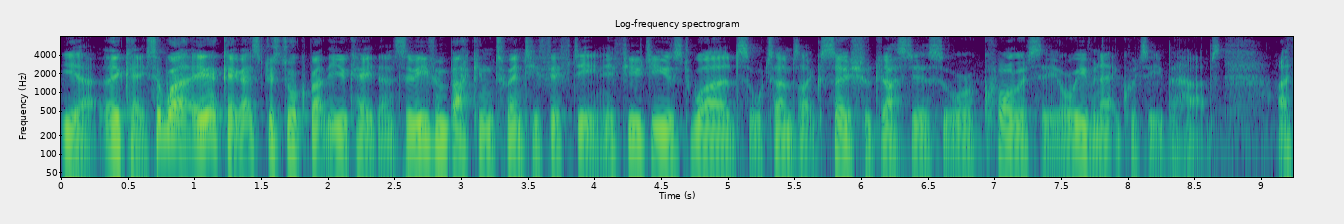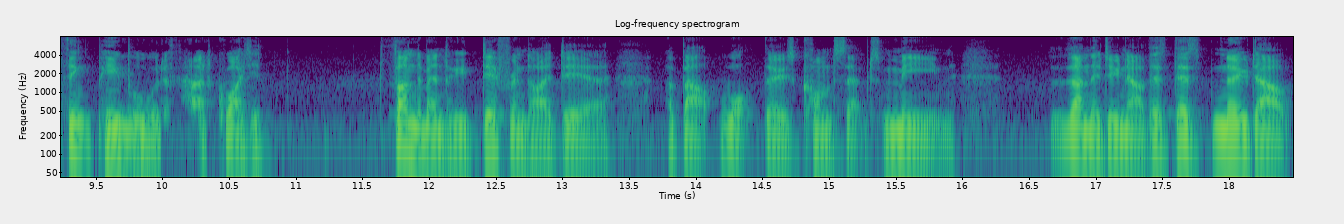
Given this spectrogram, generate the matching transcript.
Yeah. Okay. So, well, okay, let's just talk about the UK then. So, even back in 2015, if you'd used words or terms like social justice or equality or even equity, perhaps, I think people mm. would have had quite a fundamentally different idea about what those concepts mean than they do now. There's there's no doubt.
